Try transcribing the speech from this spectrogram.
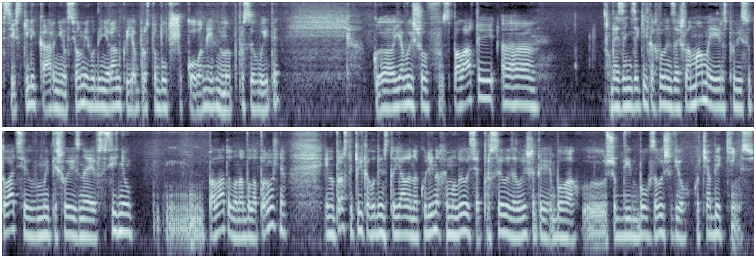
в сільській лікарні, о 7 годині ранку я просто був шокований, він мене попросив вийти. Е, Я вийшов з палати. е, Десь за, кілька хвилин зайшла мама, я їй розповів ситуацію. Ми пішли з нею в сусідню палату, вона була порожня. І ми просто кілька годин стояли на колінах і молилися, просили залишити Бога, е, щоб він Бог залишив його хоча б якимось,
